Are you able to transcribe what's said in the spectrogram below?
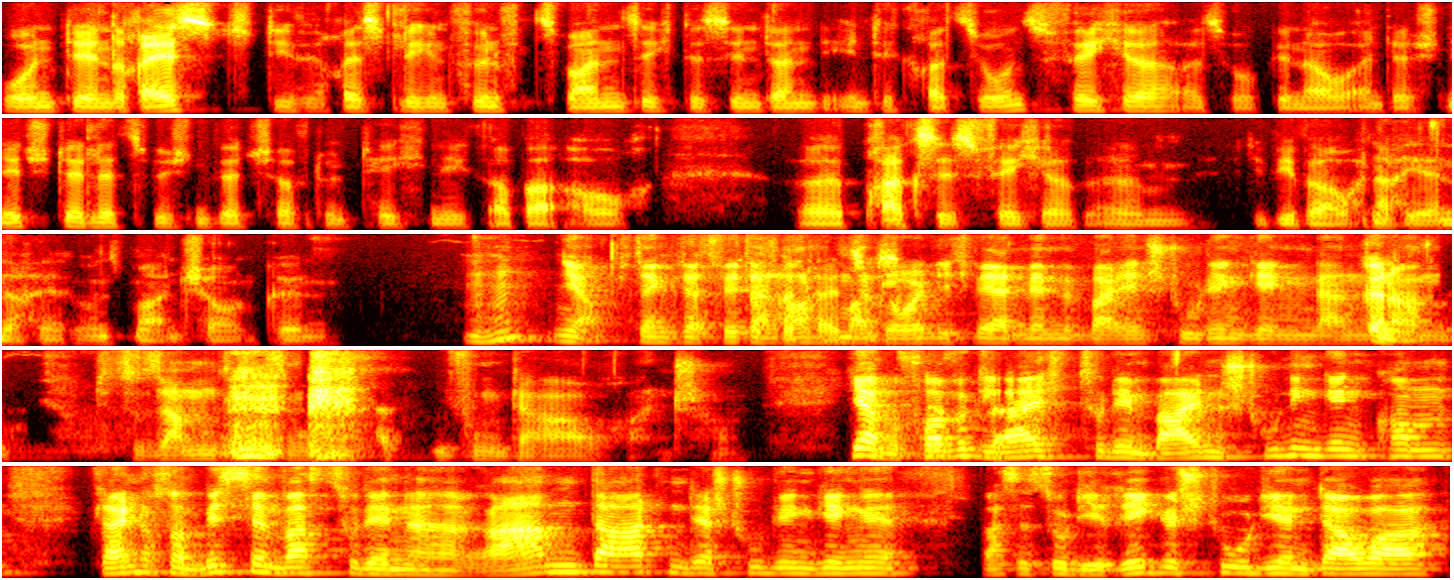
und den Rest, die restlichen 25, das sind dann Integrationsfächer, also genau an der Schnittstelle zwischen Wirtschaft und Technik, aber auch äh, Praxisfächer, ähm, die wir auch nachher, nachher uns mal anschauen können. Mhm, ja, ich denke, das wird dann auch nochmal deutlich werden, wenn wir bei den Studiengängen dann genau. ähm, die Zusammensetzung und Vertiefung da auch anschauen. Ja, bevor ja. wir gleich zu den beiden Studiengängen kommen, vielleicht noch so ein bisschen was zu den Rahmendaten der Studiengänge. Was ist so die Regelstudiendauer?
